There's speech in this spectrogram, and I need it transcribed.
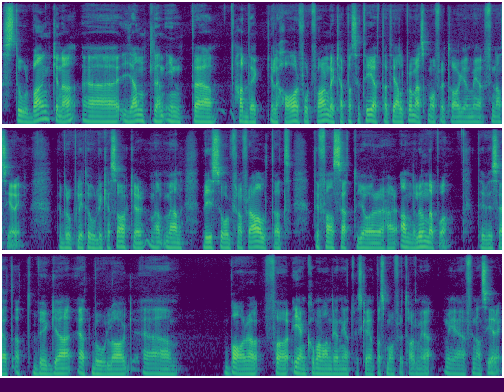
storbankerna eh, egentligen inte hade, eller har fortfarande kapacitet att hjälpa de här småföretagen med finansiering. Det beror på lite olika saker, men, men vi såg framförallt att det fanns sätt att göra det här annorlunda på. Det vill säga att, att bygga ett bolag eh, bara för enkom av anledningen att vi ska hjälpa småföretag med, med finansiering.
